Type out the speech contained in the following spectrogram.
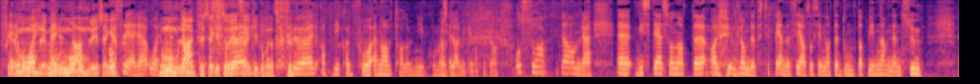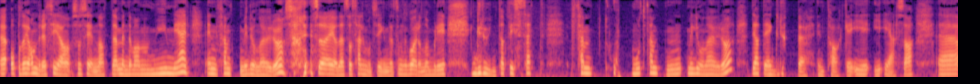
flere år mumle, med runder. Må mumle i skjegget. flere år med runder skjegget, før, før, at vi kan få en avtale om ny kommersiell okay. allmennkringkastingsprogram. Og så det andre. hvis det er sånn at Arve Grande på ene sida så sier han at det er dumt at vi nevner en sum, og på den andre andre sida så sier han at men det var mye mer enn 15 millioner euro. Så, så er jo det så selvmotsigende som det går an å bli. Grunnen til at vi setter fem, opp mot 15 millioner euro, det er at det er gruppeinntaket i, i ESA. Eh,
